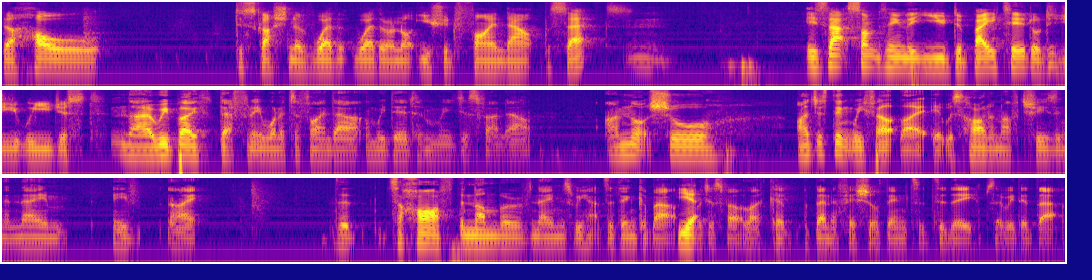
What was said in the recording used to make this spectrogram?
the whole discussion of whether whether or not you should find out the sex. Mm. Is that something that you debated, or did you were you just No, we both definitely wanted to find out, and we did, and we just found out. I'm not sure. I just think we felt like it was hard enough choosing a name, ev like the to half the number of names we had to think about. Yeah. it just felt like a, a beneficial thing to, to do, so we did that.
